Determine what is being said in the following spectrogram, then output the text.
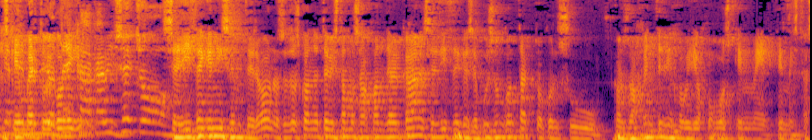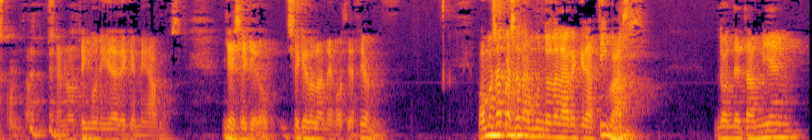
Es que Humberto Eco ni- ¿Qué habéis hecho? se dice que ni se enteró. Nosotros cuando entrevistamos a Juan del Can se dice que se puso en contacto con su, con su agente y dijo, videojuegos, ¿qué me, qué me estás contando? O sea, no tengo ni idea de qué me hablas. Y ahí se quedó, se quedó la negociación. Vamos a pasar al mundo de las recreativas, donde también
